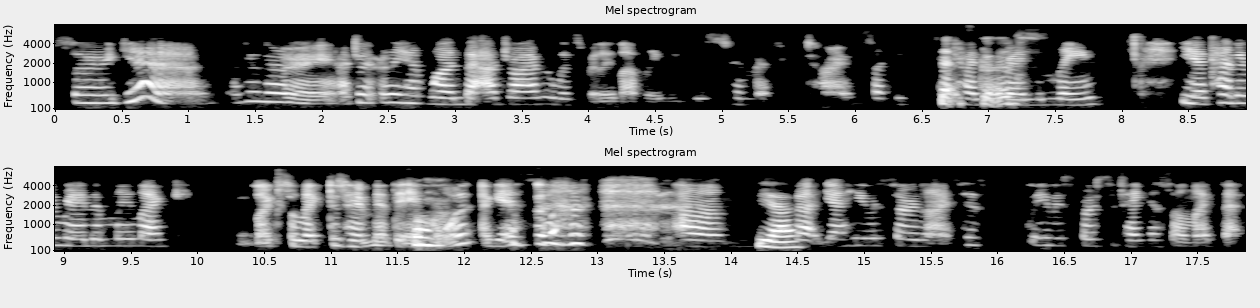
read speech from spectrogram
so yeah, I don't know. I don't really have one, but our driver was really lovely. We used him a few times, like we That's kind good. of randomly, yeah, kind of randomly, like like selected him at the Oh. airport, I guess. um, Yeah. but yeah, he was so nice. His he was supposed to take us on like that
